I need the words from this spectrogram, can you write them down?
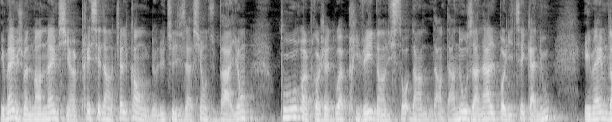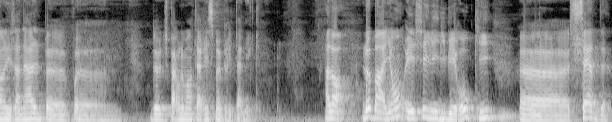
et même, je me demande même s'il y a un précédent quelconque de l'utilisation du baillon pour un projet de loi privé dans l'histoire, dans, nos annales politiques à nous, et même dans les annales euh, euh, du parlementarisme britannique. Alors, le baillon, et c'est les libéraux qui euh, cèdent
